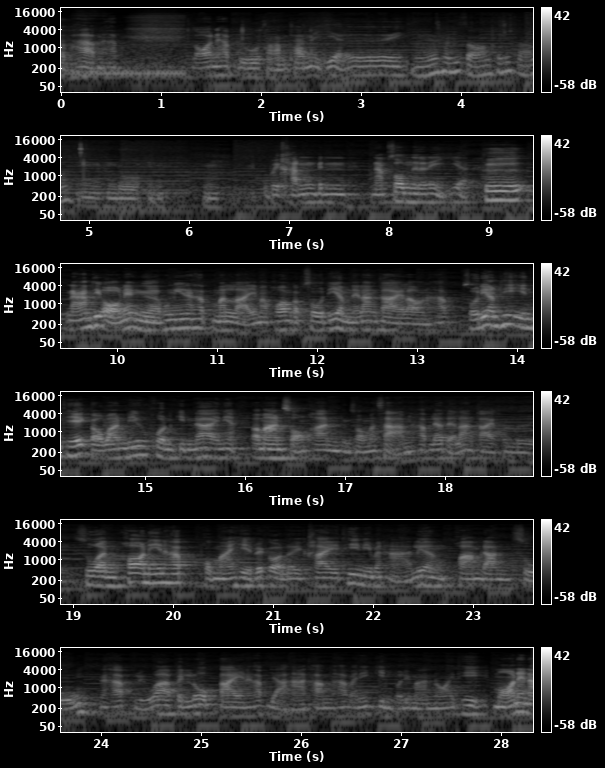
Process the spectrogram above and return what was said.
สภาพนะครับ ร้อนนะครับ ดูสามชั้นไอ้เหี้ยเอ้ยคนที่สองคนที่สองอืมดูอืม กูไปคั้นเป็นน้ำส้มเลยแล้วเนี่ยไอ้เหี้ยคือน้ำที่ออกเนี่ยเหงื่อพวกนี้นะครับมันไหลมาพร้อมกับโซเดียมในร่างกายเรานะครับโซเดียมที่อินเทคต่อวันที่ทุกคนกินได้เนี่ยประมาณ 2,000ถึง2,300นะครับแล้วแต่ร่างกายคนเลย ส่วนข้อนี้นะครับผมหมายเหตุไว้ก่อนเลยใครที่มีปัญหาเรื่องความดันสูงนะครับหรือว่าเป็นโรคไตนะครับอย่าหาทำนะครับอันนี้กินปริมาณน้อยที่หมอแนะน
